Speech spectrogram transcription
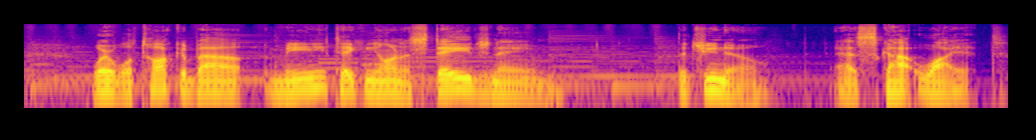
where we'll talk about me taking on a stage name that you know as Scott Wyatt.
